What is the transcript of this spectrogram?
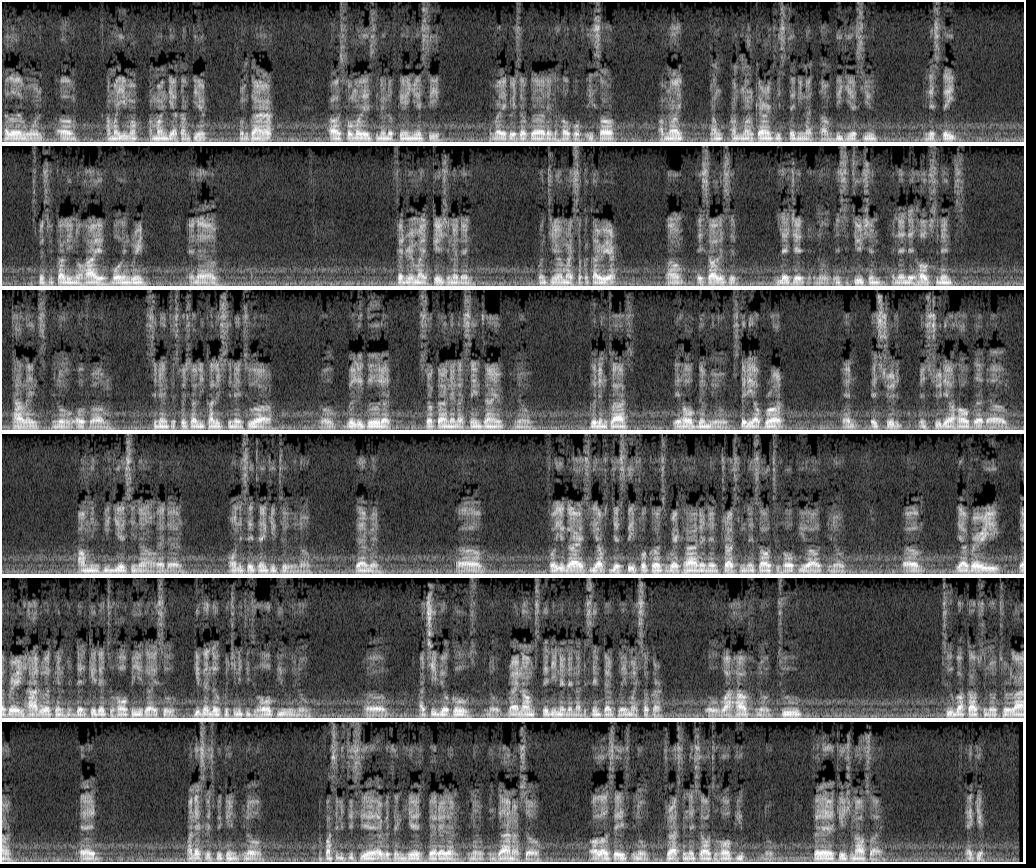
Hello everyone. Um, I'm Ayima Amandy Akampion from Ghana. I was formerly a student of KNUST, and by the grace of God and the help of ASAL, I'm now I'm, I'm now currently studying at um, BGSU in the state, specifically in Ohio, Bowling Green, and uh, furthering my education and then continuing my soccer career. Um, ASAL is a legit, you know, institution, and then they help students, talents, you know, of um, students, especially college students who are, you know, really good at soccer, and then at the same time, you know, good in class. They help them, you know, study abroad, and it's true, it's true their help that um, I'm in BGSU now, and uh, I want to say thank you to, you know, them and. Um, for you guys, you have to just stay focused, work hard, and then trust in ASAL to help you out. You know, um, they are very they are very hardworking and dedicated to helping you guys. So give them the opportunity to help you. You know, um, achieve your goals. You know, right now I'm studying and then at the same time playing my soccer. So I have you know two two backups. You know to rely on, and honestly speaking, you know facilities here, everything here is better than you know in Ghana. So all I'll say is you know trust in ASAL to help you you know further education outside. Thank you.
